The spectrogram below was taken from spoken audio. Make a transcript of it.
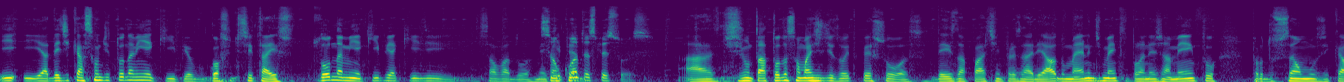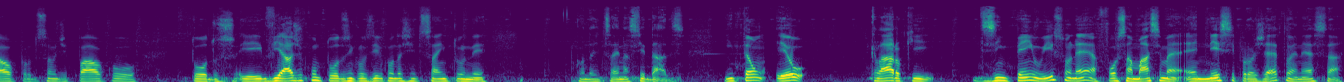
e, e a dedicação de toda a minha equipe. Eu gosto de citar isso toda a minha equipe aqui de Salvador. Minha são é quantas é, pessoas? A, se juntar todas são mais de 18 pessoas, desde a parte empresarial, do management, do planejamento, produção musical, produção de palco, todos. E viajo com todos, inclusive quando a gente sai em turnê, quando a gente sai nas cidades. Então, eu, claro que desempenho isso, né? A força máxima é nesse projeto, é nessa,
